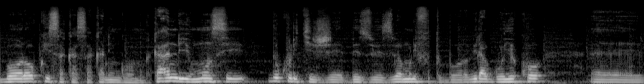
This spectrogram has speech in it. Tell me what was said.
futuboro kwisakasaka ni ngombwa. Kandi uyu munsi dukurikije bezuwe ziba muri futuboro biragoye ko eh,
